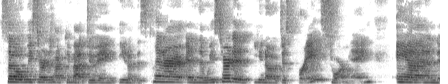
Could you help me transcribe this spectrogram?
So we started talking about doing, you know, this planner and then we started, you know, just brainstorming and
